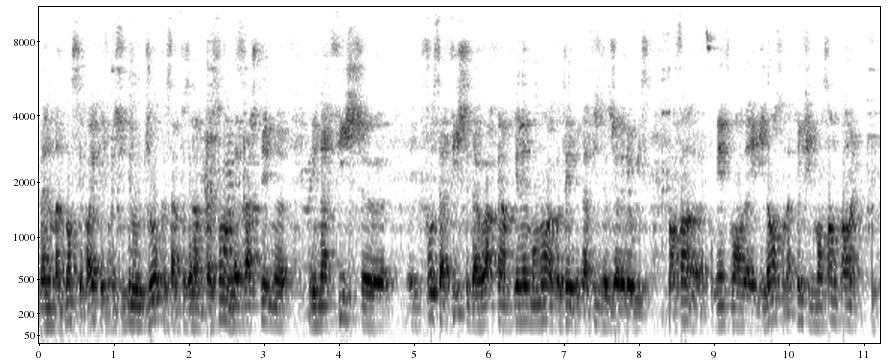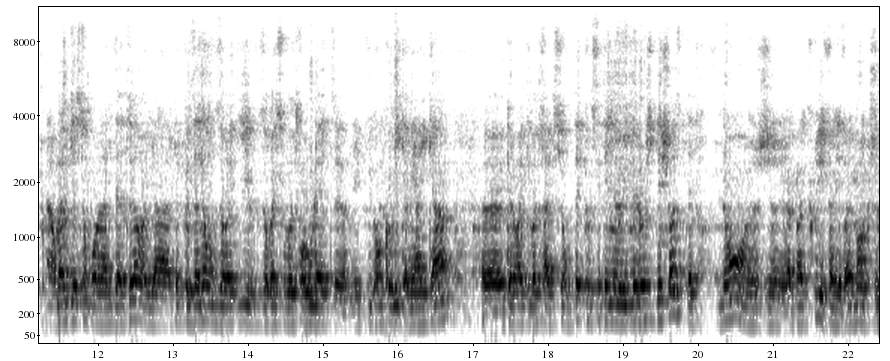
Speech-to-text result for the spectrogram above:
Même maintenant, c'est vrai que je me suis dit l'autre jour que ça me faisait l'impression de m'être acheté une, une affiche, euh, une fausse affiche et d'avoir fait imprimer mon nom à côté d'une affiche de Jerry Lewis. Mais enfin, il faut bien que je me rende à l'évidence, on a fait le film ensemble quand même. Alors même question pour le réalisateur, il y a quelques années, on vous aurait dit, vous aurez sur votre roulette euh, un des plus grands comiques américains. Euh, quelle aurait été votre réaction? Peut-être que c'était une, logique des choses, peut-être? Non, euh, je n'aurais pas cru. Il fallait vraiment que je.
